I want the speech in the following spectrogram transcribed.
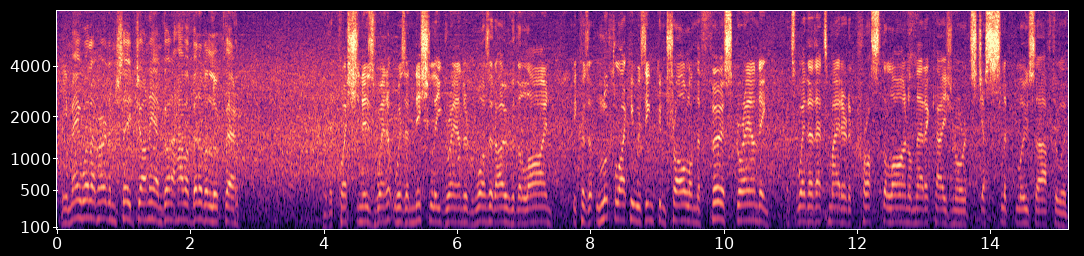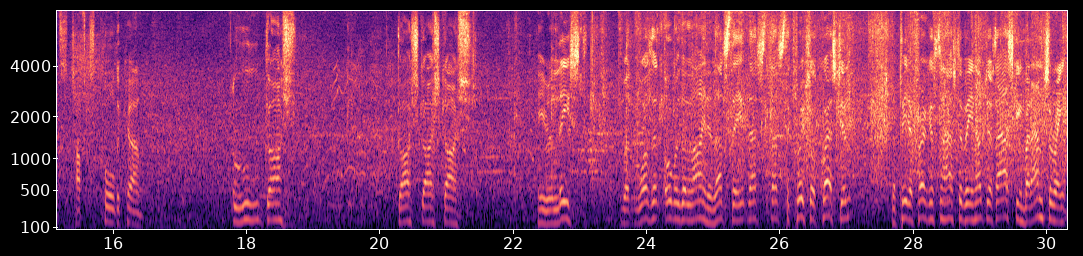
he may well have heard him say, Johnny, I'm going to have a bit of a look there. Well, the question is, when it was initially grounded, was it over the line? Because it looked like he was in control on the first grounding. It's whether that's made it across the line on that occasion or it's just slipped loose afterwards. Tough call to come. Ooh, gosh. Gosh, gosh, gosh. He released but was it over the line? And that's the that's that's the crucial question that Peter Ferguson has to be not just asking but answering.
